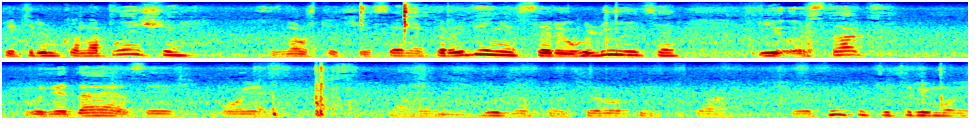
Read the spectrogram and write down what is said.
підтримка на плечі. Знову ж таки, все на карабіні, все регулюється. І ось так виглядає цей пояс на мені. Дуже широкий така поясницю підтримує.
